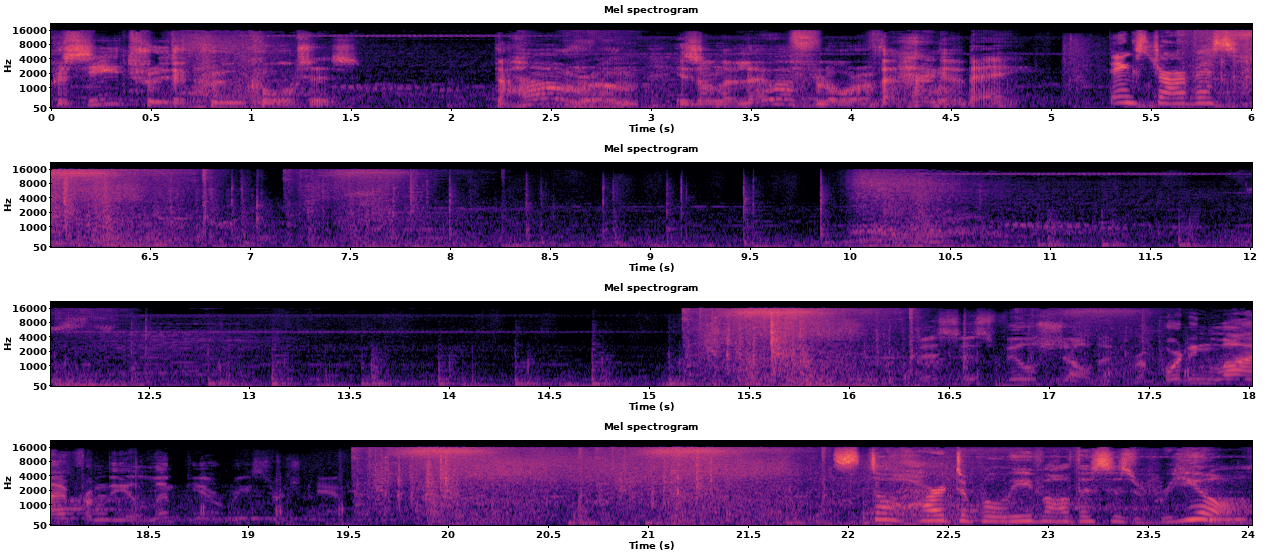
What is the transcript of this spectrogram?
Proceed through the crew quarters. The harm room is on the lower floor of the hangar bay. Thanks, Jarvis. This is Phil Sheldon, reporting live from the Olympia Research Campus. It's still hard to believe all this is real.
